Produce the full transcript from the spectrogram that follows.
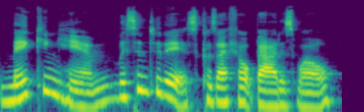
making him listen to this because I felt bad as well.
